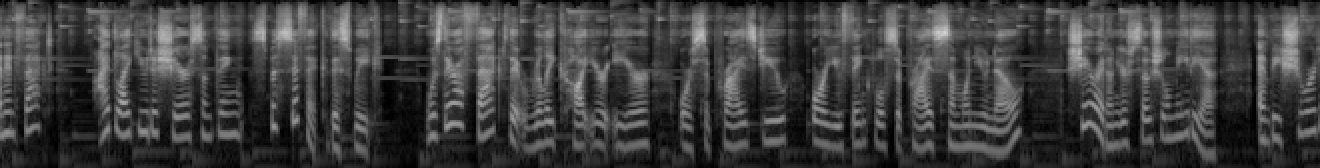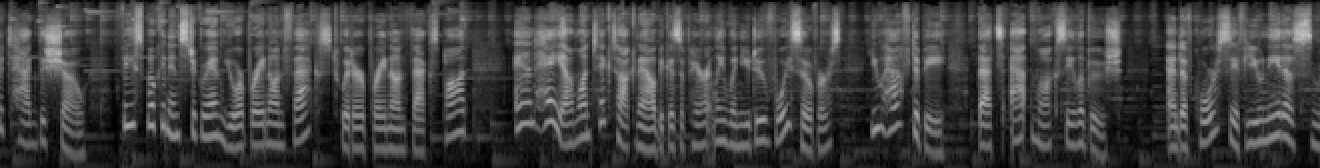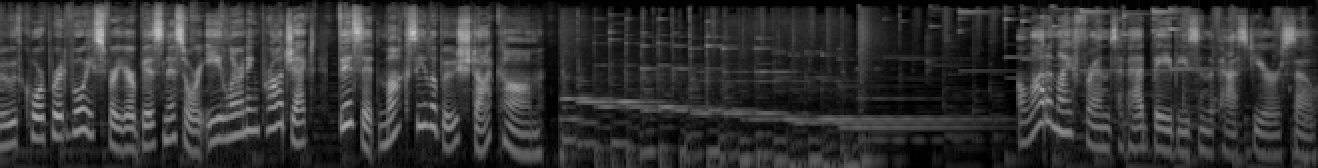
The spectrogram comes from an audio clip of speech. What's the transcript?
And in fact, I'd like you to share something specific this week. Was there a fact that really caught your ear, or surprised you, or you think will surprise someone you know? Share it on your social media, and be sure to tag the show Facebook and Instagram, Your Brain on Facts, Twitter, Brain on Facts Pod, and hey, I'm on TikTok now because apparently when you do voiceovers, you have to be. That's at Moxie LaBouche. And of course, if you need a smooth corporate voice for your business or e learning project, visit moxielabouche.com. A lot of my friends have had babies in the past year or so.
